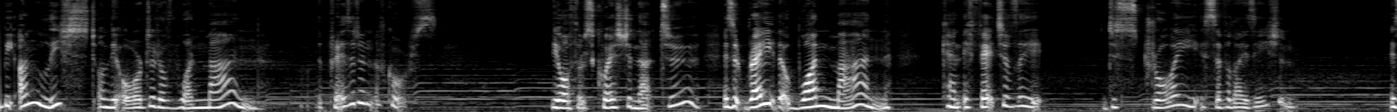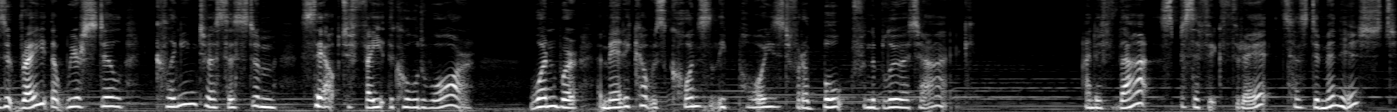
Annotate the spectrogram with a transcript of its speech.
be unleashed on the order of one man, the president, of course. The authors question that too. Is it right that one man can effectively destroy civilization? Is it right that we're still clinging to a system set up to fight the Cold War? One where America was constantly poised for a bolt from the blue attack? And if that specific threat has diminished,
